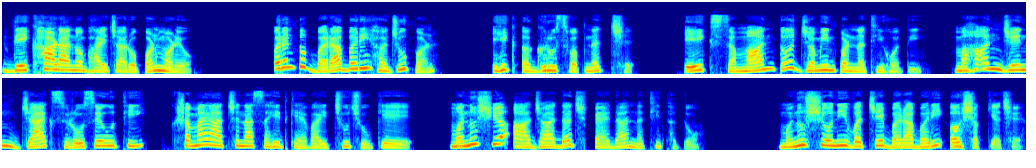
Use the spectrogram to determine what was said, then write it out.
દેખાડાનો ભાઈચારો પણ મળ્યો. પરંતુ બરાબરી હજુ પણ એક અઘરું સ્વપ્ન જ છે. એક સમાન તો જમીન પણ નથી હોતી. મહાન જીન જેક્સ રોસેઉથી ક્ષમાયાચના સહિત કહેવા ઈચ્છું છું કે, મનુષ્ય આઝાદ જ પેદા નથી થતો. મનુષ્યોની વચ્ચે બરાબરી અશક્ય છે.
